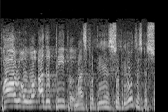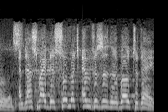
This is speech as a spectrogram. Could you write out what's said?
power over other people. mas poder sobre outras pessoas. And that's why there's so much emphasis in the world today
